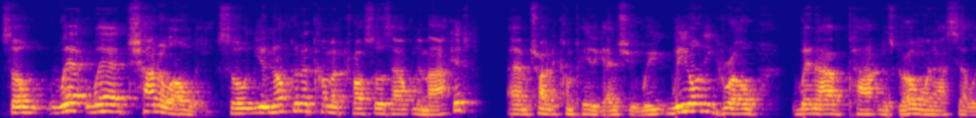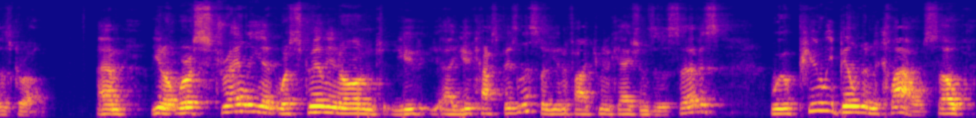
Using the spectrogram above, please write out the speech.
So we're, we're channel only. So you're not going to come across us out in the market um, trying to compete against you. We, we only grow when our partners grow, when our sellers grow. Um, you know, we're Australian, we're Australian owned U, uh, UCaaS business, so Unified Communications as a Service. We were purely built in the cloud. So,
